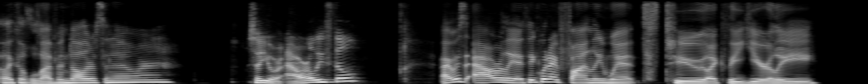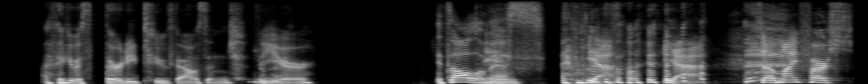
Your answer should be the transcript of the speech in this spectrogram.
like $11 an hour. So you were hourly still. I was hourly. I think when I finally went to like the yearly, I think it was 32,000 a Okay. year. It's all a mess. Yeah. Yeah. So my first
